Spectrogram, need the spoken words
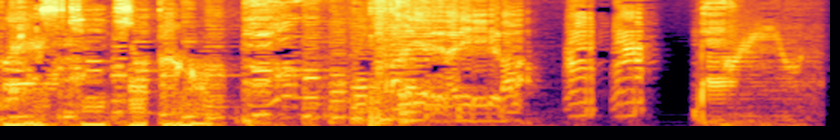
Thank you.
